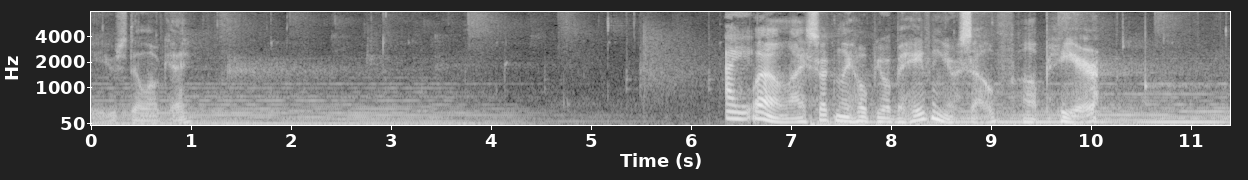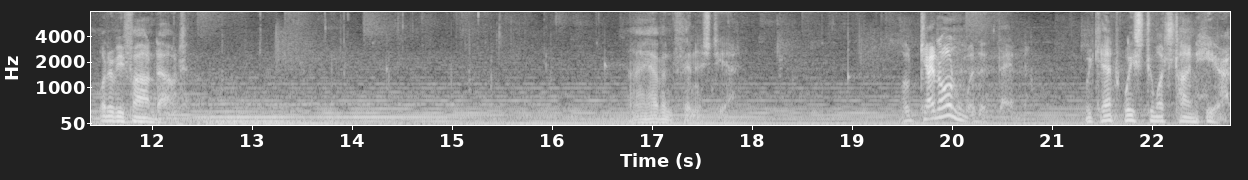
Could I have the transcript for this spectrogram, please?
You still okay? I... Well, I certainly hope you're behaving yourself up here. What have you found out? I haven't finished yet. Well, get on with it then. We can't waste too much time here.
